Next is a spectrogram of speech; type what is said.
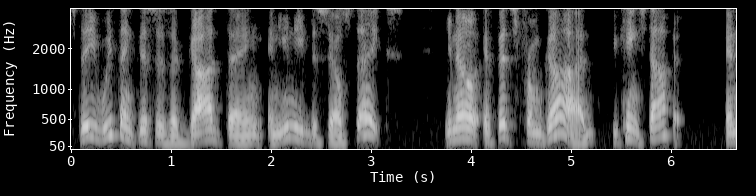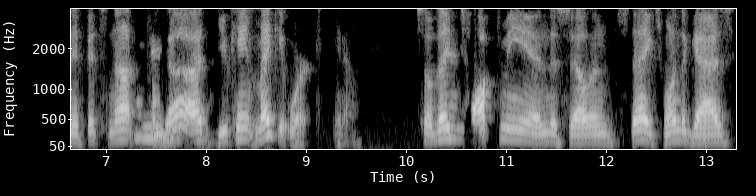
Steve, we think this is a God thing and you need to sell stakes. You know, if it's from God, you can't stop it. And if it's not from God, you can't make it work, you know. So they talked me into selling stakes. One of the guys,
